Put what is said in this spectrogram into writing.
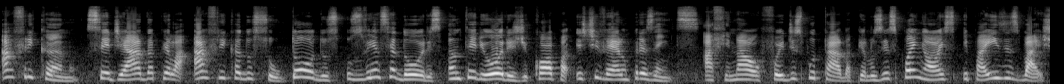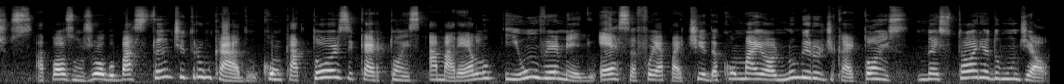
africano, sediada pela África do Sul. Todos os vencedores anteriores de Copa estiveram presentes. A final foi disputada pelos espanhóis e Países Baixos, após um jogo bastante truncado, com 14 cartões amarelo e um vermelho. Essa foi a partida com maior número de cartões na história do Mundial.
